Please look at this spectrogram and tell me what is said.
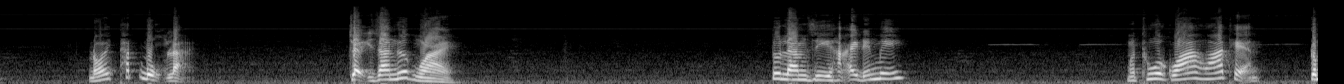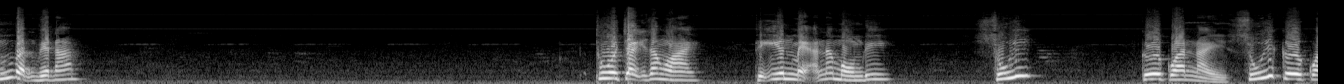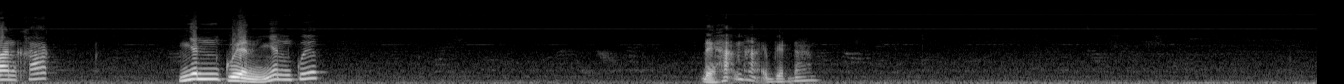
đói thắt bụng lại, chạy ra nước ngoài. Tôi làm gì hại đến Mỹ? Mà thua quá hóa thẹn, cấm vận Việt Nam. Thua chạy ra ngoài thì yên mẹ nó mồm đi, suối cơ quan này suối cơ quan khác nhân quyền nhân quyết để hãm hại Việt Nam.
